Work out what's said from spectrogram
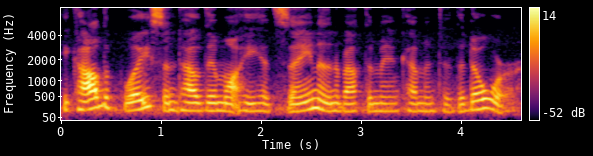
He called the police and told them what he had seen and about the man coming to the door.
